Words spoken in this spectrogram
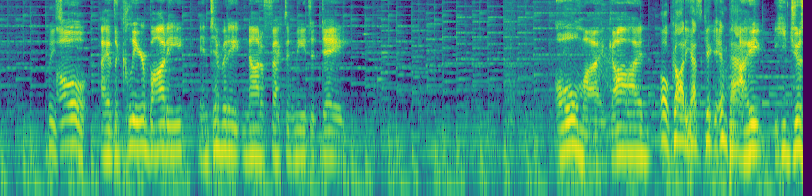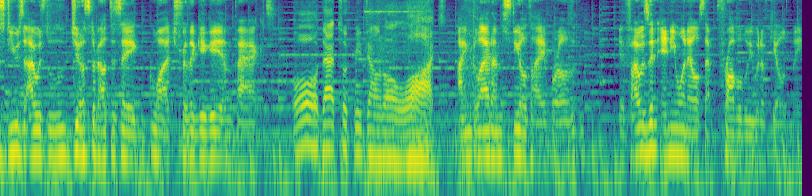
Please. Oh, I have the clear body. Intimidate not affected me today. Oh my god. Oh god, he has Giga Impact. I he just used I was l- just about to say watch for the Giga Impact. Oh, that took me down a lot. I'm glad I'm steel type or else if I was in anyone else that probably would have killed me.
